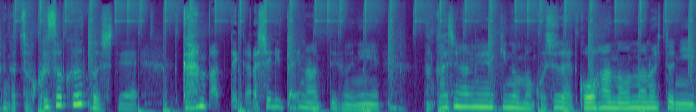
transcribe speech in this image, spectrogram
なんかゾクゾクとして頑張ってから知りたいなっていう風に中島みゆきのまあ50代後半の女の人に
